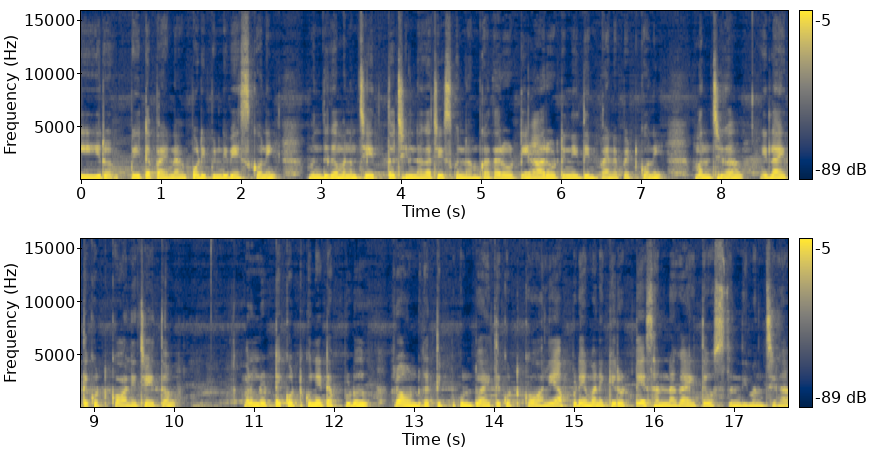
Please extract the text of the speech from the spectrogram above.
ఈ పీట పైన పొడిపిండి వేసుకొని ముందుగా మనం చేతితో చిన్నగా చేసుకున్నాం కదా రోటి ఆ రోటిని దీనిపైన పెట్టుకొని మంచిగా ఇలా అయితే కొట్టుకోవాలి చేతితో. మనం రొట్టె కొట్టుకునేటప్పుడు రౌండ్గా తిప్పుకుంటూ అయితే కొట్టుకోవాలి. అప్పుడే మనకి రొట్టె సన్నగా అయితే వస్తుంది మంచిగా.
